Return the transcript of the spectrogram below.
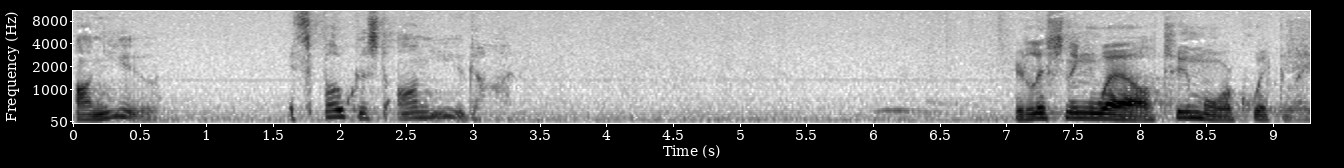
on you. It's focused on you, God. You're listening well. Two more quickly.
